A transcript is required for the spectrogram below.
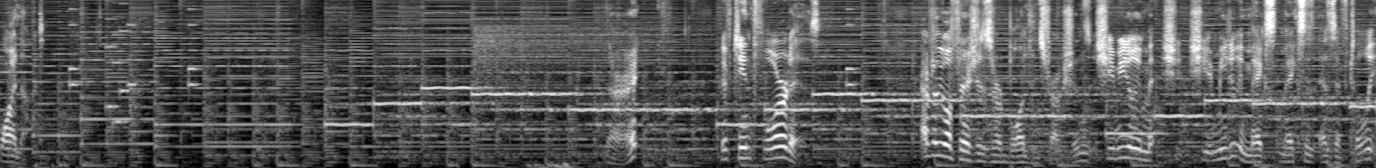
why not? Alright. 15th floor it is. After the girl finishes her blunt instructions, she immediately she, she immediately makes makes as, if to leave.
